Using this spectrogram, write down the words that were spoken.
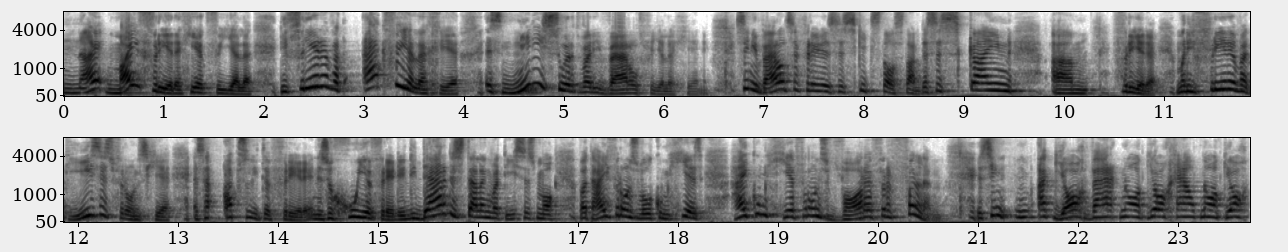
Nee, my vrede gee ek vir julle. Die vrede wat ek vir julle gee, is nie die soort wat die wêreld vir julle gee nie. sien die wêreld se vrede is 'n skietstilstand. Dis 'n skyn um vrede. Maar die vrede wat Jesus vir ons gee, is 'n absolute vrede en dis 'n goeie vrede. Die derde stelling wat Jesus maak, wat hy vir ons wil kom gee, is hy kom gee vir ons ware vervulling. Jy sien, ek jaag werk na, ek jaag geld na, ek jaag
